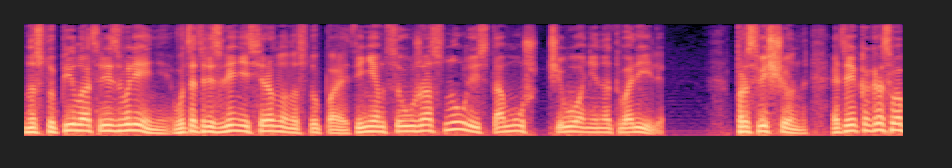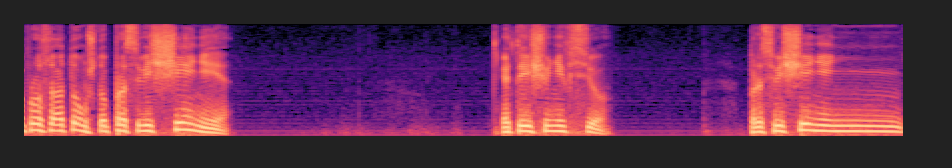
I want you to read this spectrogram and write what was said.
наступило отрезвление. Вот отрезвление все равно наступает. И немцы ужаснулись тому, чего они натворили просвещенный. Это как раз вопрос о том, что просвещение – это еще не все. Просвещение,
